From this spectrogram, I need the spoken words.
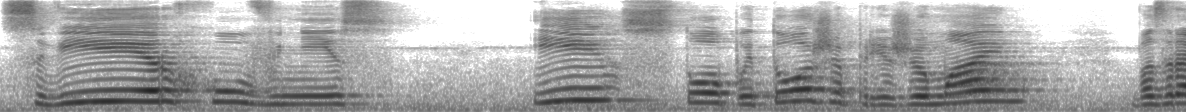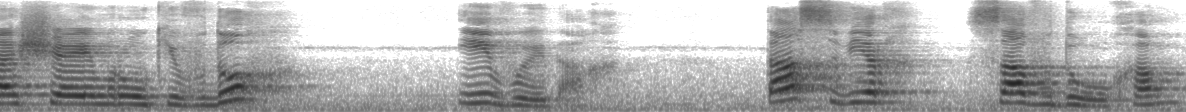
сверху вниз. И стопы тоже прижимаем, возвращаем руки вдох и выдох. Таз вверх, со вдохом,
